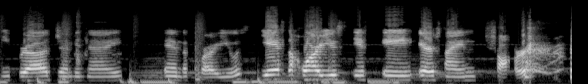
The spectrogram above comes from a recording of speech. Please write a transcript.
Libra, Gemini, and Aquarius. Yes, Aquarius is a air sign. Shocker.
